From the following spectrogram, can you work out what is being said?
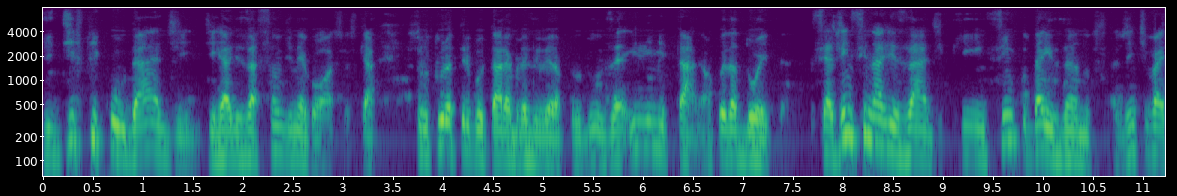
de dificuldade de realização de negócios que a estrutura tributária brasileira produz é ilimitada, é uma coisa doida. Se a gente sinalizar de que em 5, 10 anos a gente vai,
